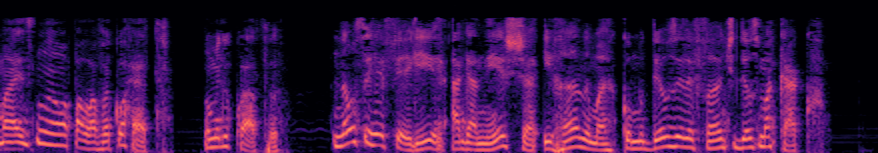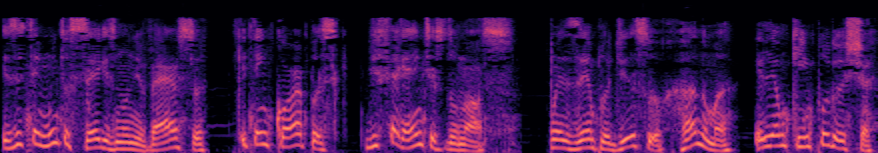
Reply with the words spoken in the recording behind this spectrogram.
mas não é uma palavra correta. Número 4. Não se referir a Ganesha e Hanuman como deus elefante e deus macaco. Existem muitos seres no universo que têm corpos diferentes do nosso. Um exemplo disso, Hanuman, ele é um Kimpurusha.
